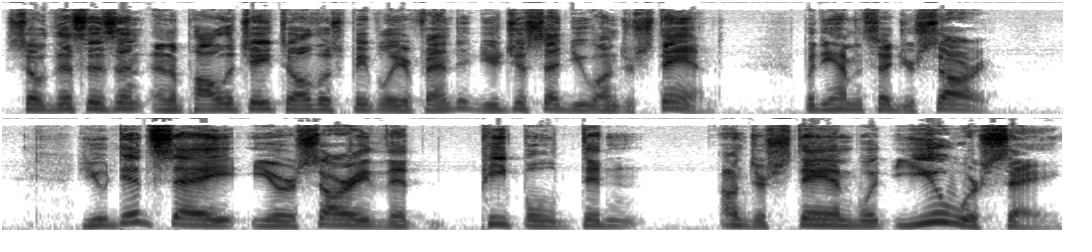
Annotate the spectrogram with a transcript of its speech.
So this isn't an apology to all those people you offended. You just said you understand, but you haven't said you're sorry. You did say you're sorry that people didn't understand what you were saying.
